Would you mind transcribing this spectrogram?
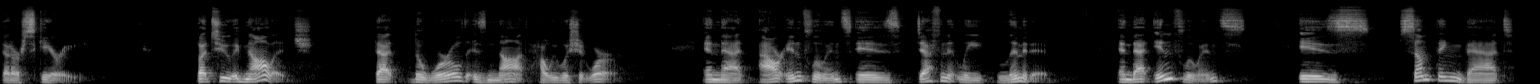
that are scary, but to acknowledge that the world is not how we wish it were, and that our influence is definitely limited. And that influence is something that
